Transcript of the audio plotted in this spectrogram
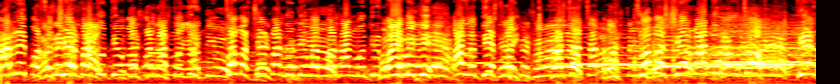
मार्नै पर्छ। जब शेरबहादुर देउवा प्रधानमन्त्री। भएदेखि आज देशलाई जब। शेरबहादुर आउँछ देश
